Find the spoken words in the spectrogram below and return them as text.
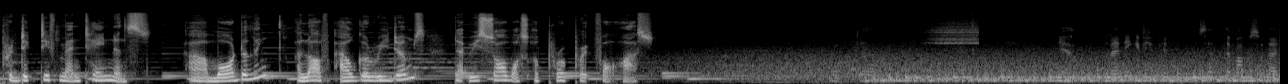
predictive maintenance uh, modeling, a lot of algorithms that we saw was appropriate for us. But, um, yeah, and I think if you can set them up so that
